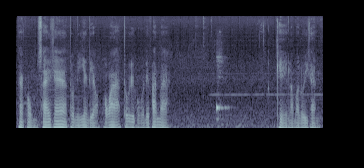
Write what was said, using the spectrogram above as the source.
แต่ผมใช้แค่ตัวนี้อย่างเดียว เพราะว่าตัวอื่นผมไม่ได้ปั้นมา โอเคเรามาลุยกันอัน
